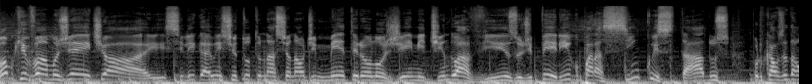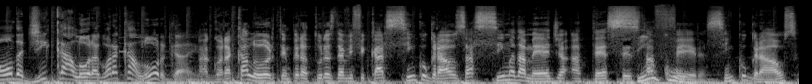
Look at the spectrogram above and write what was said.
Vamos que vamos, gente, ó. E se liga aí o Instituto Nacional de Meteorologia emitindo aviso de perigo para cinco estados por causa da onda de calor. Agora calor, cara. Agora calor, temperaturas devem ficar 5 graus acima da média até sexta-feira. 5 graus.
